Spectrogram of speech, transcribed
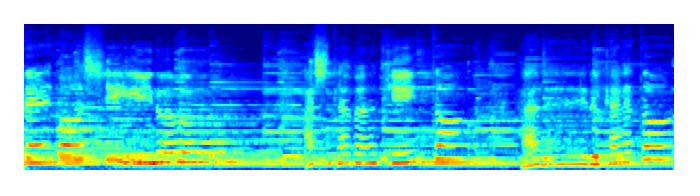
てほしいの。明日はきっと晴れるからと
